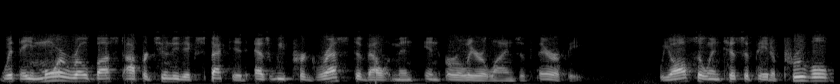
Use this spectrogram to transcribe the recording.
with a more robust opportunity expected as we progress development in earlier lines of therapy. We also anticipate approval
